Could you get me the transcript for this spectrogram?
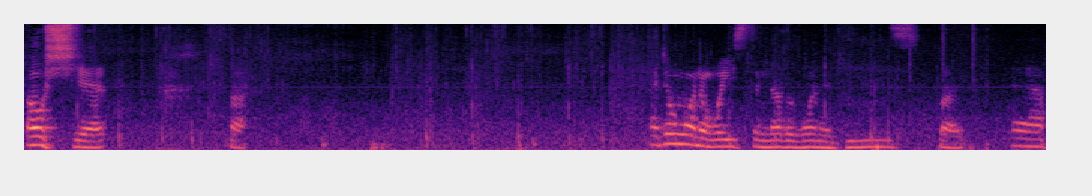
Oh shit. Fuck. I don't want to waste another one of these, but yeah.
